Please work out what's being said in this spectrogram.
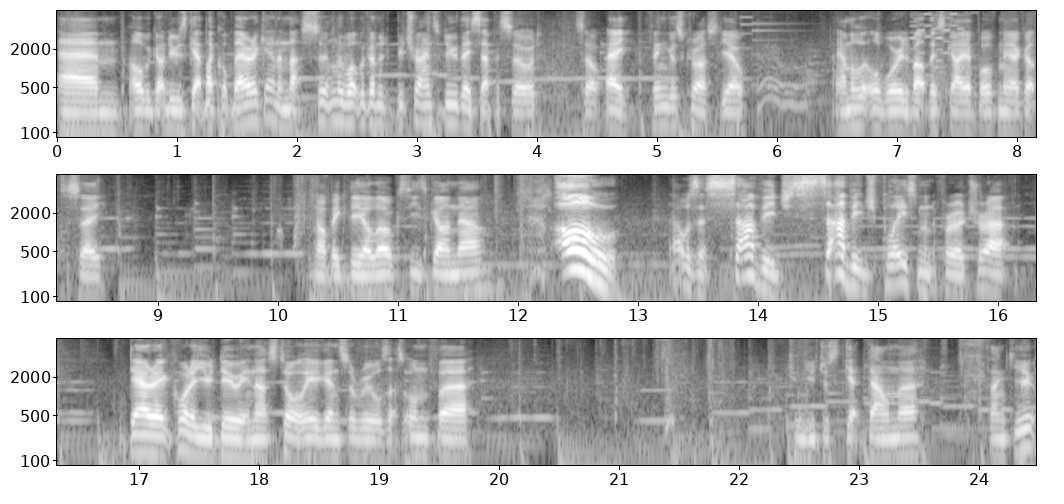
Um, all we got to do is get back up there again, and that's certainly what we're going to be trying to do this episode. So, hey, fingers crossed, yo. I am a little worried about this guy above me, I got to say. No big deal, though, because he's gone now. Oh! That was a savage, savage placement for a trap. Derek, what are you doing? That's totally against the rules. That's unfair. Can you just get down there? Thank you.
